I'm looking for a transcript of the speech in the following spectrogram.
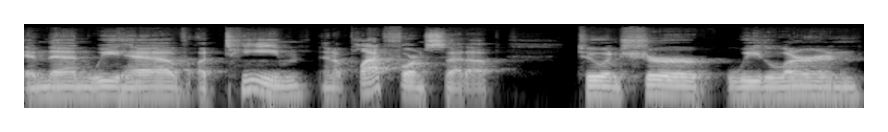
and then we have a team and a platform set up to ensure we learn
